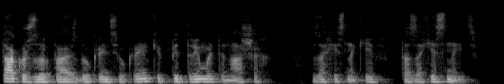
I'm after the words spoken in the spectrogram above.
також звертаються до українців і українків, підтримуйте наших захисників та захисниць.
